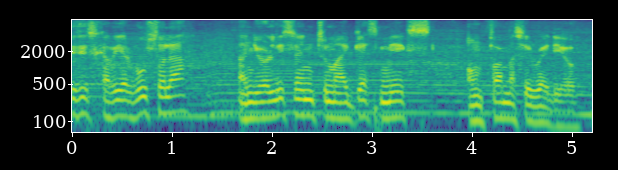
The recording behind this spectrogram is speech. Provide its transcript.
This is Javier Bussola, and you're listening to my guest mix on Pharmacy Radio.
